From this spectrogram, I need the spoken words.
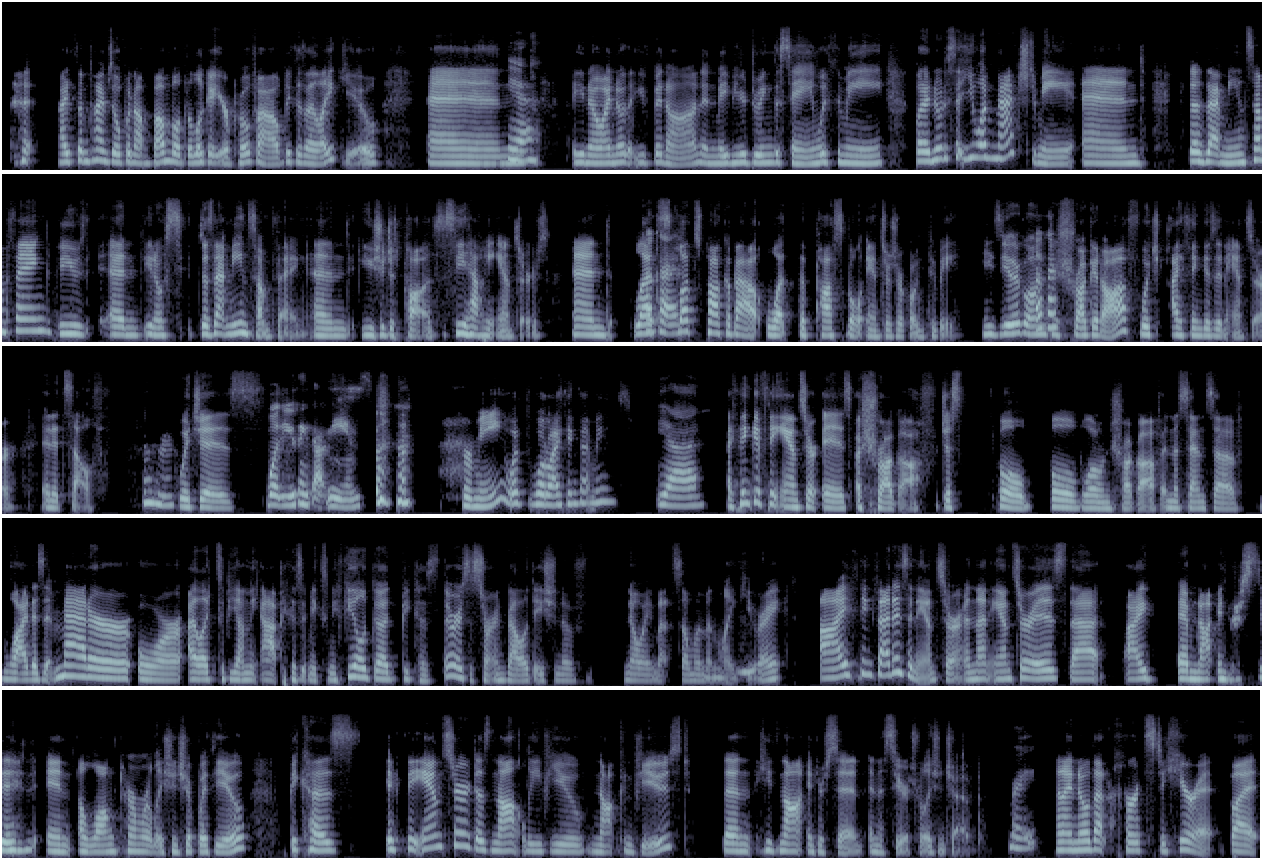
I sometimes open up Bumble to look at your profile because I like you. And Yeah. You know, I know that you've been on and maybe you're doing the same with me, but I noticed that you unmatched me. And does that mean something? Do you, and you know, does that mean something? And you should just pause, see how he answers. And let's, Okay. let's talk about what the possible answers are going to be. He's either going Okay. to shrug it off, which I think is an answer in itself, Mhm. which is What do you think that means? for me, what, what do I think that means? yeah. I think if the answer is a shrug off, just full full blown shrug off in the sense of why does it matter or I like to be on the app because it makes me feel good because there is a certain validation of knowing that some women like you, mm-hmm. right? I think that is an answer and that answer is that I am not interested in a long-term relationship with you because if the answer does not leave you not confused, then he's not interested in a serious relationship. Right. And I know that hurts to hear it, but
